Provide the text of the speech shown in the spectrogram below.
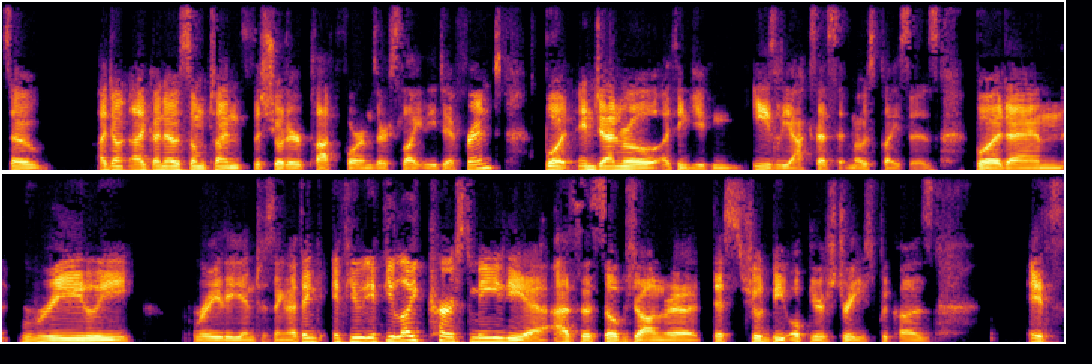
So I don't like I know sometimes the Shudder platforms are slightly different, but in general I think you can easily access it most places. But um really really interesting. I think if you if you like cursed media as a subgenre, this should be up your street because it's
